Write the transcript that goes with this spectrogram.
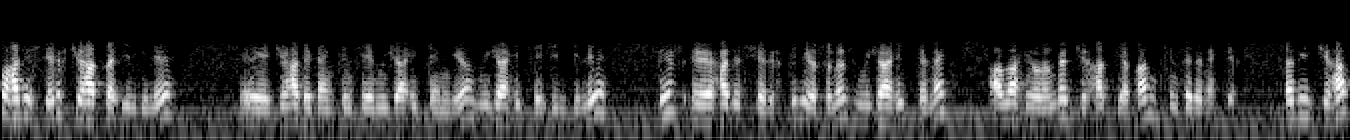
Bu hadis-i şerif cihatla ilgili e, cihad eden kimseye mücahit deniliyor. Mücahitle ilgili bir e, hadis-i şerif. Biliyorsunuz mücahit demek Allah yolunda cihat yapan kimse demektir. Tabi cihat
